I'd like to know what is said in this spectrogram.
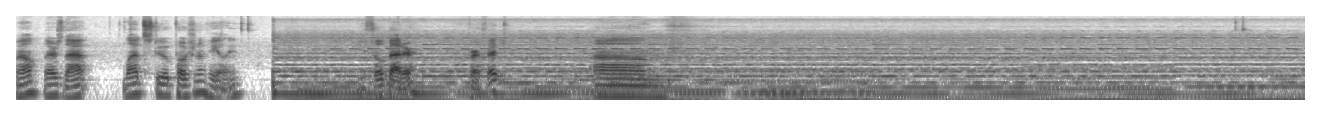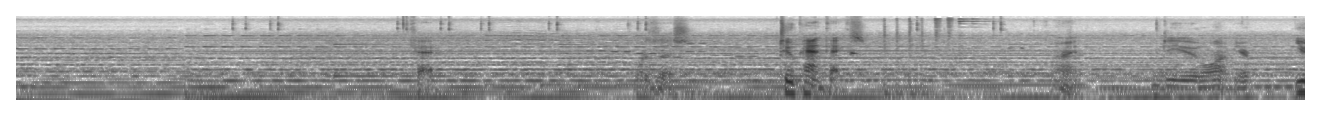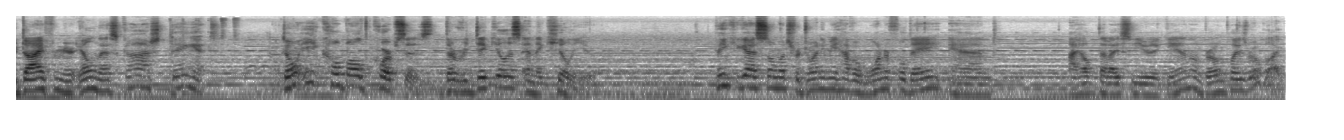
Well, there's that. Let's do a potion of healing. You feel better. Perfect. Um. Okay. What is this? Two pancakes. Alright. Do you want your... You die from your illness? Gosh, dang it. Don't eat kobold corpses. They're ridiculous and they kill you. Thank you guys so much for joining me. Have a wonderful day, and I hope that I see you again on Broden Plays Roguelike.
